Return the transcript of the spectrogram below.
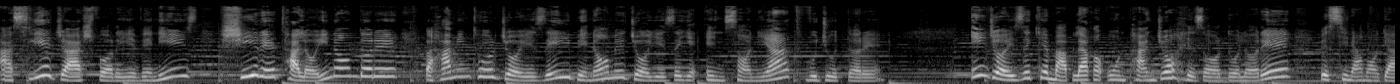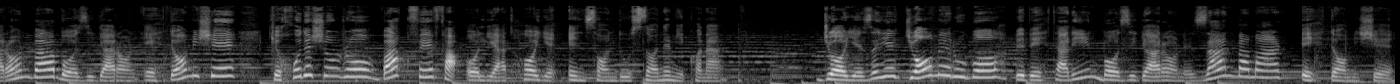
اصلی جشنواره ونیز شیر طلایی نام داره و همینطور جایزه‌ای به نام جایزه انسانیت وجود داره. این جایزه که مبلغ اون 50 هزار دلاره به سینماگران و بازیگران اهدا میشه که خودشون رو وقف فعالیت های انسان دوستانه می‌کنن. جایزه جام روباه به بهترین بازیگران زن و مرد اهدا میشه.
